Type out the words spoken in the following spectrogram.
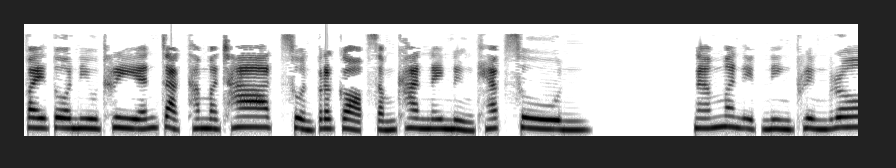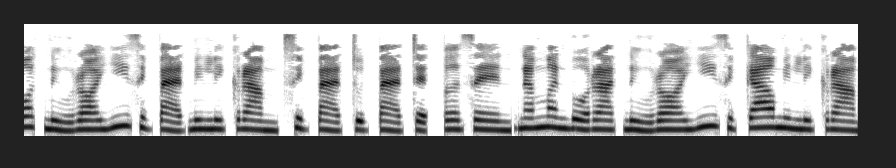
phy tonutrient จากธรรมชาติ ส่วนประกอบสำคัญในหนึ่งแคปซูล น้ำมัน evening primrose 128 มิลลิกรัม 18.87เปอร์เซ็นต์น้ำมัน borage 129 มิลลิกรัม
